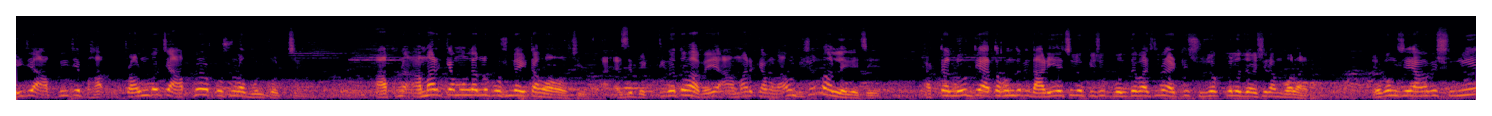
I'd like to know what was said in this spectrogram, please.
এই যে আপনি যে প্রবলেমটা হচ্ছে, আপনারা প্রশ্নটা ভুল করছেন। আপনার আমার কেমন লাগল প্রশ্নটা, এটা হওয়া উচিত। অ্যাজ এ ব্যক্তিগতভাবে আমার কেমন আমার ভীষণ ভালো লেগেছে। একটা লোক যে এতক্ষণ ধরে দাঁড়িয়েছিল কিছু বলতে পারছিল না একটি সুযোগ পেল জয়শ্রীরাম বলার। এবং সে আমাকে শুনিয়ে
